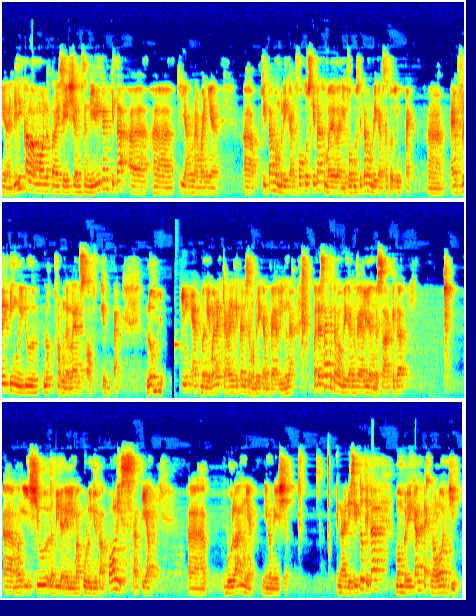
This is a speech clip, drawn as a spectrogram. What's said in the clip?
Ya, jadi kalau monetization sendiri kan kita uh, uh, yang namanya uh, kita memberikan fokus kita kembali lagi fokus kita memberikan satu impact. Uh, everything we do look from the lens of impact. Look looking at bagaimana caranya kita bisa memberikan value. Nah, pada saat kita memberikan value yang besar, kita uh, mengisu lebih dari 50 juta polis setiap uh, bulannya di Indonesia. Nah, di situ kita memberikan teknologi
